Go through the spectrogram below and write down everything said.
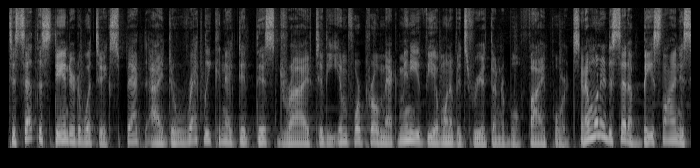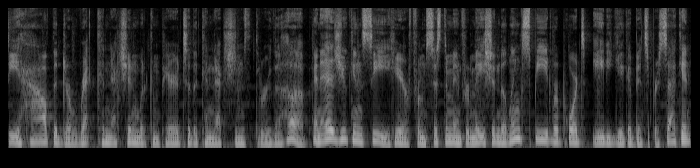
To set the standard of what to expect, I directly connected this drive to the M4 Pro Mac Mini via one of its rear Thunderbolt 5 ports. And I wanted to set a baseline to see how the direct connection would compare to the connections through the hub. And as you can see here from system information, the link speed reports 80 gigabits per second,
